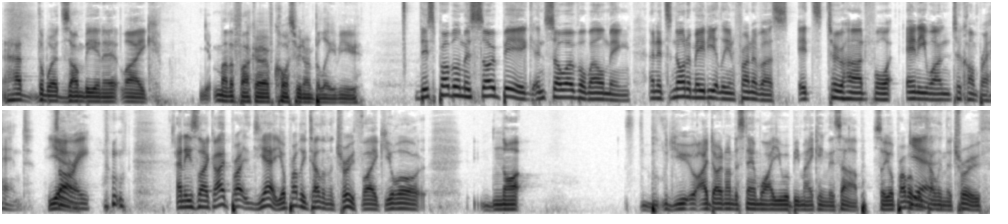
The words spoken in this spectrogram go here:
Had the word zombie in it. Like, motherfucker. Of course we don't believe you. This problem is so big and so overwhelming, and it's not immediately in front of us. It's too hard for anyone to comprehend. Yeah. Sorry. And he's like, "I, pro- yeah, you're probably telling the truth. Like, you're not." You, I don't understand why you would be making this up. So you're probably Yeah. telling the truth,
